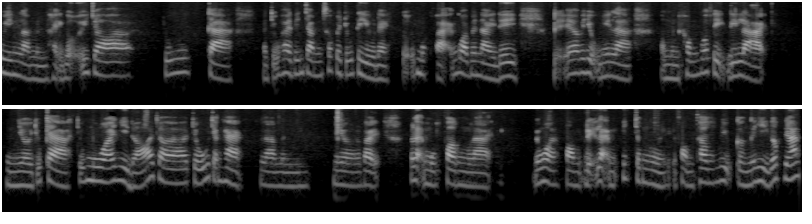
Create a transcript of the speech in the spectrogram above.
khuyên là mình hãy gửi cho chú cà, là chú hai đến chăm sóc cho chú tiều này gửi một khoản qua bên này đi. Để ờ, ví dụ như là ờ, mình không có việc đi lại, mình nhờ chú cà, chú mua cái gì đó cho chú chẳng hạn, là mình nhờ vậy. Với lại một phần là, đúng rồi, phòng, để lại một ít trong người để phòng thân. Ví dụ cần cái gì gấp gáp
